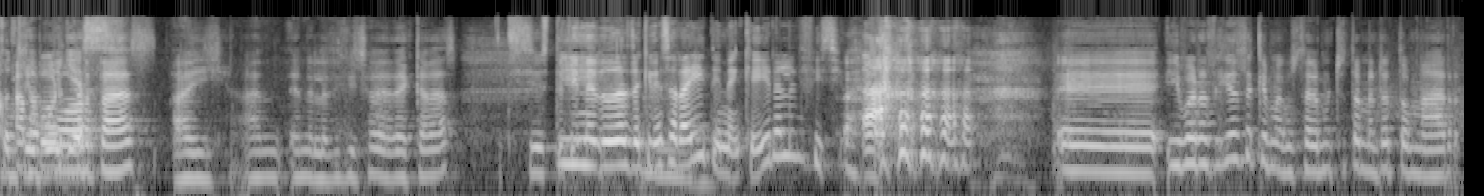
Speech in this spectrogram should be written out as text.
aportas ahí en, el edificio de décadas. Si usted Y- tiene dudas de quién es Saraí, tiene que ir al edificio. Eh, y bueno, fíjese que me gustaría mucho también retomar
